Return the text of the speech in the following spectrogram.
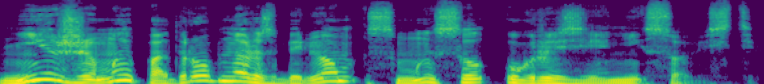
Ниже мы подробно разберем смысл угрызений совести.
